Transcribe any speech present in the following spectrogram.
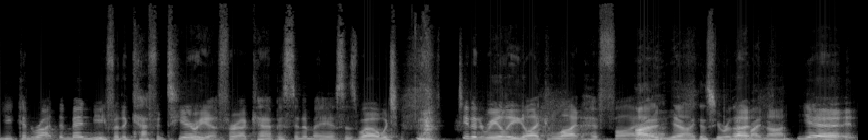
you can write the menu for the cafeteria for our campus in Emmaus as well, which didn't really like light her fire. I, yeah, I can see where But- that might not. Yeah, it,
